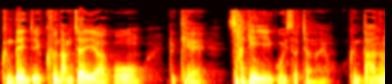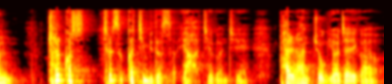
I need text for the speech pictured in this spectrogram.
근데 이제 그 남자애하고 이렇게 사귀고 있었잖아요. 근데 나는 철것, 철석같이 믿었어. 야, 제가 이제 팔 한쪽 여자애가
